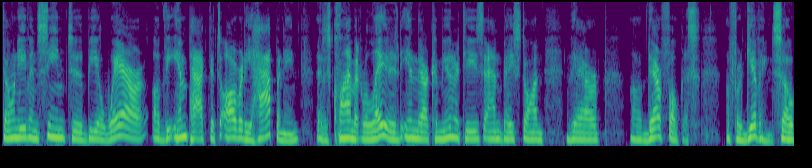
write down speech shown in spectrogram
don't even seem to be aware of the impact that's already happening that is climate related in their communities and based on their uh, their focus for giving. So,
